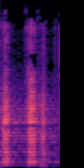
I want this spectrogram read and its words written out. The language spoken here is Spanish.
¡Gracias!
